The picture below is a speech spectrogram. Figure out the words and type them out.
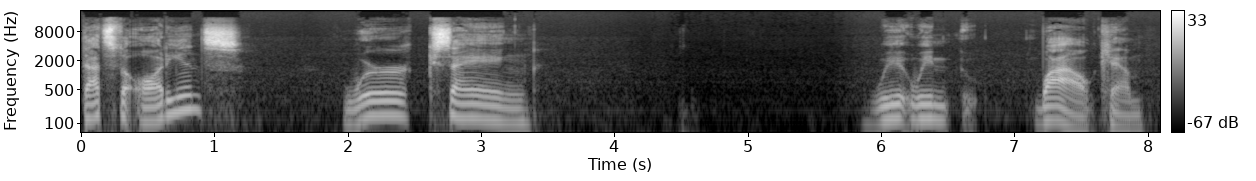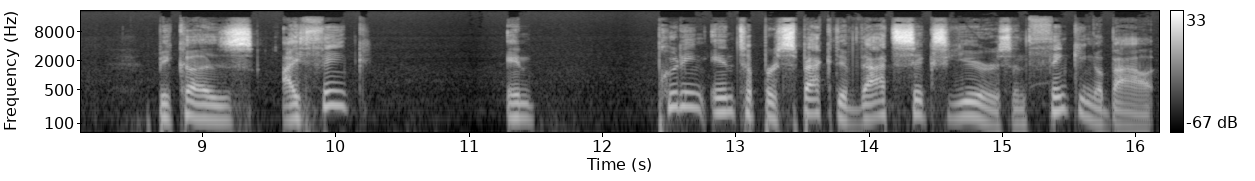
That's the audience. We're saying we we wow, Kim. Because I think in putting into perspective that 6 years and thinking about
